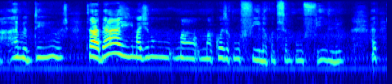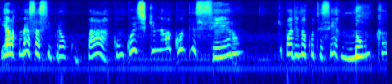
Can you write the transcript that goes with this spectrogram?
Ai, meu Deus. Sabe? Ai, imagina uma, uma coisa com o filho, acontecendo com o filho. E ela começa a se preocupar com coisas que não aconteceram, que podem não acontecer nunca.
